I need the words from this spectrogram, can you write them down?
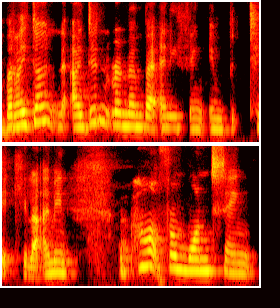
but I don't, I didn't remember anything in particular. I mean, apart from wanting,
